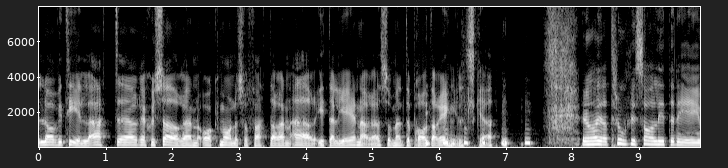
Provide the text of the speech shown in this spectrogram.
la vi till att uh, regissören och manusförfattaren är italienare som inte pratar engelska. Ja, jag tror vi sa lite det i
